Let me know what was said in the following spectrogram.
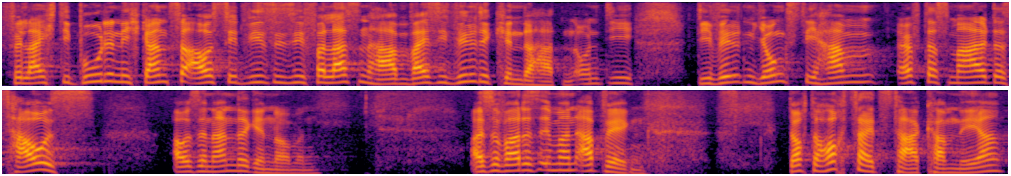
vielleicht die Bude nicht ganz so aussieht, wie sie sie verlassen haben, weil sie wilde Kinder hatten. Und die, die wilden Jungs, die haben öfters mal das Haus auseinandergenommen. Also war das immer ein Abwägen. Doch der Hochzeitstag kam näher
